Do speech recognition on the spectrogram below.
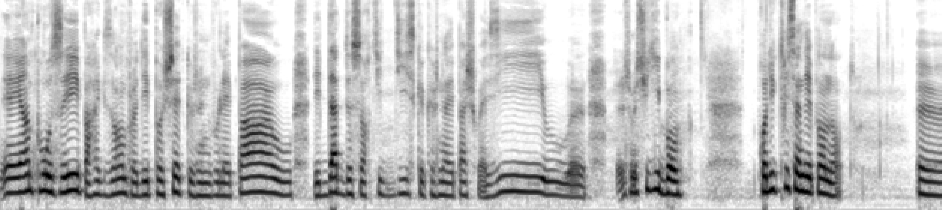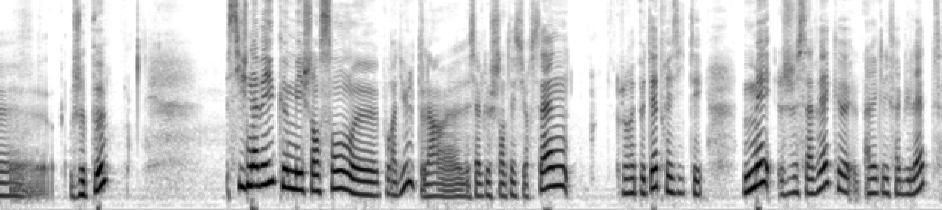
et imposer, par exemple, des pochettes que je ne voulais pas ou des dates de sortie de disques que je n'avais pas choisies. Ou je me suis dit bon, productrice indépendante, je peux. Si je n'avais eu que mes chansons pour adultes, là, celles que je chantais sur scène, j'aurais peut-être hésité. Mais je savais qu'avec les fabulettes,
